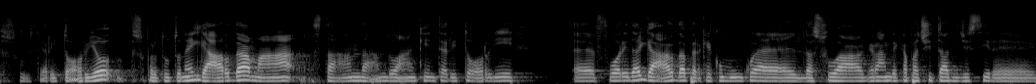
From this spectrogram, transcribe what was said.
sul territorio, soprattutto nel Garda, ma sta andando anche in territori eh, fuori dal Garda perché comunque la sua grande capacità di gestire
